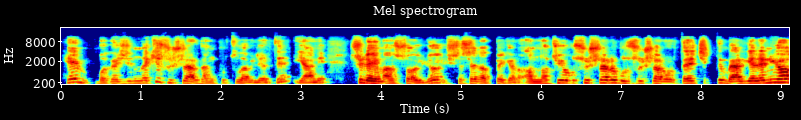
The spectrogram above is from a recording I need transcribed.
hem bagajındaki suçlardan kurtulabilirdi. Yani Süleyman Soylu işte Sedat Peker anlatıyor bu suçları. Bu suçlar ortaya çıktı, belgeleniyor.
